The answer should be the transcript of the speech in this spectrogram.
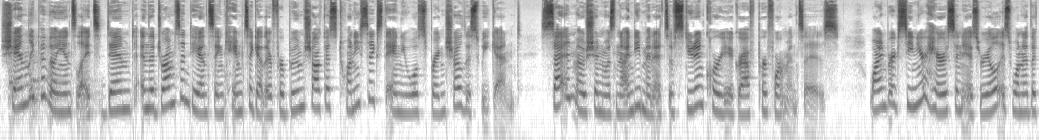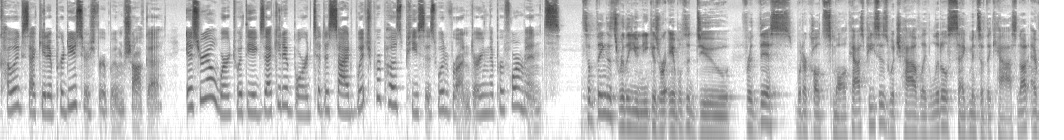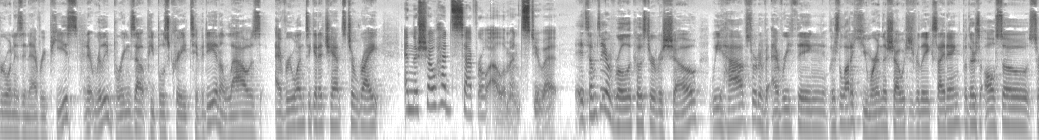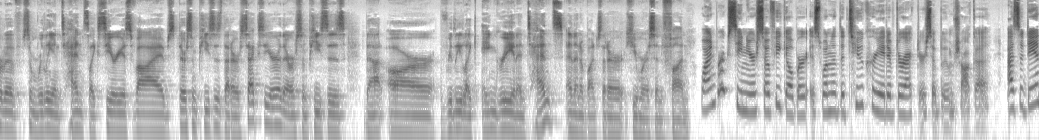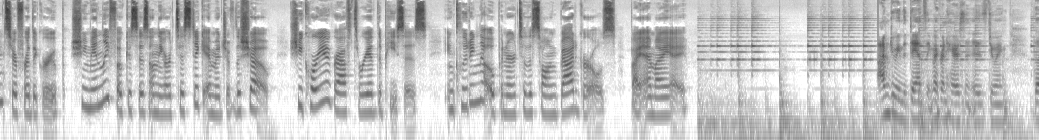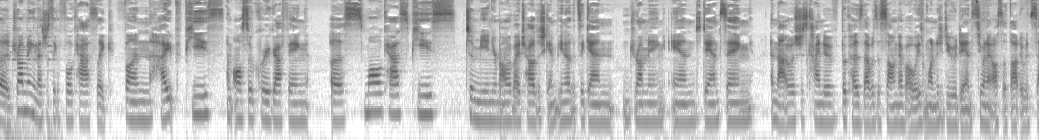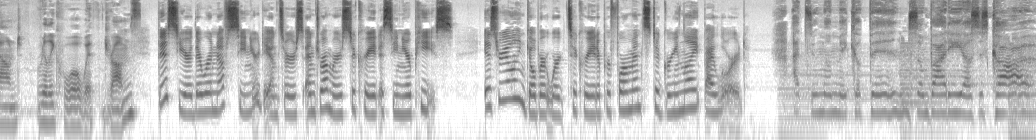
Shanley Pavilion's lights dimmed, and the drums and dancing came together for Boomshaka's 26th annual spring show this weekend. Set in motion was 90 minutes of student choreographed performances. Weinberg senior Harrison Israel is one of the co executive producers for Boomshaka. Israel worked with the executive board to decide which proposed pieces would run during the performance. Something that's really unique is we're able to do for this what are called small cast pieces, which have like little segments of the cast. Not everyone is in every piece, and it really brings out people's creativity and allows everyone to get a chance to write. And the show had several elements to it. It's definitely a roller coaster of a show. We have sort of everything. There's a lot of humor in the show, which is really exciting, but there's also sort of some really intense, like serious vibes. There's some pieces that are sexier. There are some pieces that are really like angry and intense, and then a bunch that are humorous and fun. Weinberg senior Sophie Gilbert is one of the two creative directors of Boomshaka. As a dancer for the group, she mainly focuses on the artistic image of the show. She choreographed three of the pieces, including the opener to the song Bad Girls by MIA. I'm doing the dancing. My friend Harrison is doing the drumming, and that's just like a full cast, like fun hype piece. I'm also choreographing a small cast piece to Me and Your Mama by Childish Gambino that's again drumming and dancing. And that was just kind of because that was a song I've always wanted to do a dance to, and I also thought it would sound really cool with drums. This year, there were enough senior dancers and drummers to create a senior piece. Israel and Gilbert worked to create a performance to Greenlight by Lorde. I do my makeup in somebody else's car.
